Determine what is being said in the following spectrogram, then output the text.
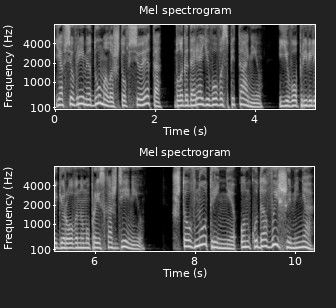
Я все время думала, что все это благодаря его воспитанию, его привилегированному происхождению, что внутренне он куда выше меня,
